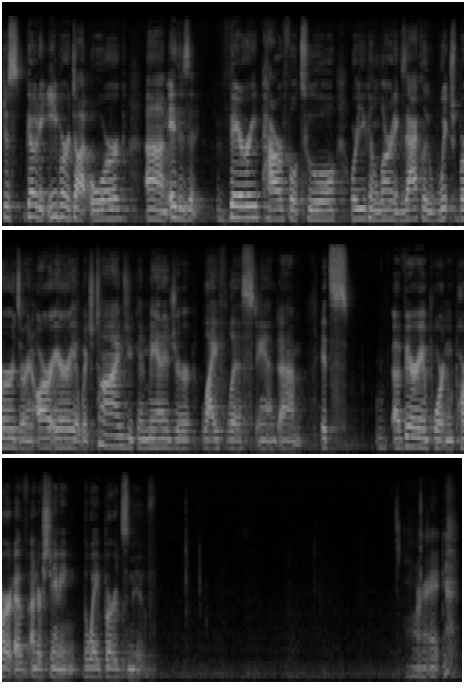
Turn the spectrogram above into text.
just go to ebird.org. Um, it is an very powerful tool where you can learn exactly which birds are in our area, which times. You can manage your life list, and um, it's a very important part of understanding the way birds move. All right.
